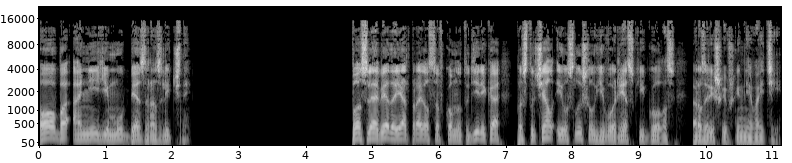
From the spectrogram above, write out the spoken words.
Оба они ему безразличны. После обеда я отправился в комнату Дирика, постучал и услышал его резкий голос, разрешивший мне войти.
